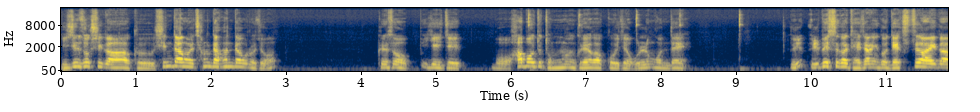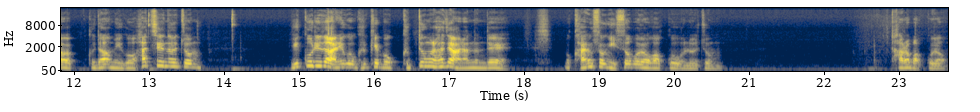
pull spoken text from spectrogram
이준석 씨가 그 신당을 창당한다고 그러죠. 그래서 이게 이제 뭐 하버드 동문 그래갖고 이제 오른 건데 윌, 윌비스가 대장이고 넥스트 아이가 그 다음이고 하츠는 좀 윗꼬리도 아니고 그렇게 뭐 급등을 하지 않았는데 뭐 가능성이 있어 보여 갖고 오늘 좀 다뤄봤고요.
